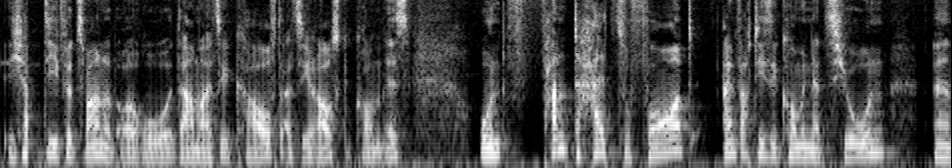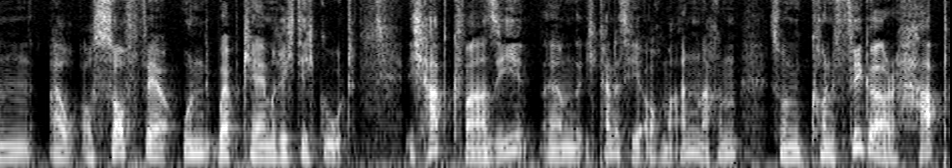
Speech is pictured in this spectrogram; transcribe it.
ich habe die für 200 Euro damals gekauft, als sie rausgekommen ist und fand halt sofort einfach diese Kombination ähm, aus Software und Webcam richtig gut. Ich habe quasi, ähm, ich kann das hier auch mal anmachen, so ein Configure-Hub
